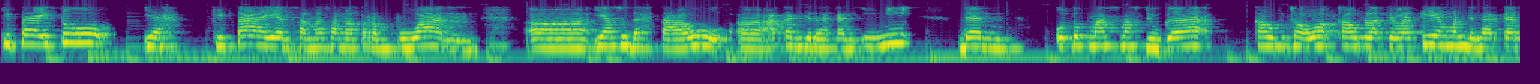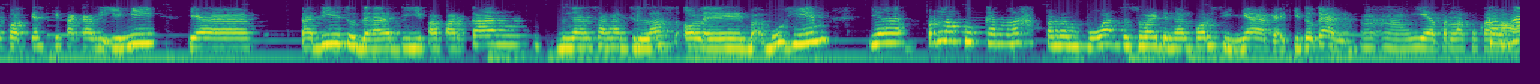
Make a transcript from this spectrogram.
kita itu ya kita yang sama-sama perempuan uh, yang sudah tahu uh, akan gerakan ini. Dan untuk mas-mas juga kaum cowok, kaum laki-laki yang mendengarkan podcast kita kali ini ya tadi sudah dipaparkan dengan sangat jelas oleh Mbak Muhim ya perlakukanlah perempuan sesuai dengan porsinya kayak gitu kan? Iya mm -hmm, perlakukan karena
